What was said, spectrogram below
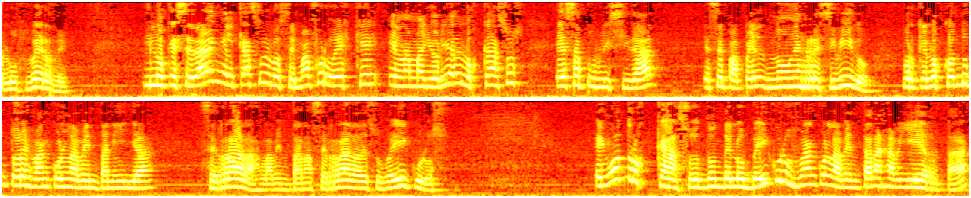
luz verde. Y lo que se da en el caso de los semáforos es que en la mayoría de los casos esa publicidad, ese papel no es recibido, porque los conductores van con la ventanilla cerrada, la ventana cerrada de sus vehículos. En otros casos donde los vehículos van con las ventanas abiertas,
